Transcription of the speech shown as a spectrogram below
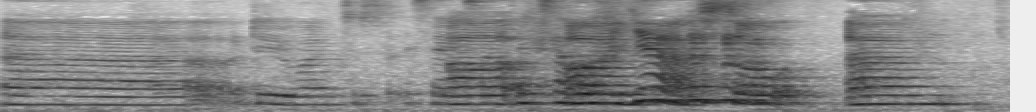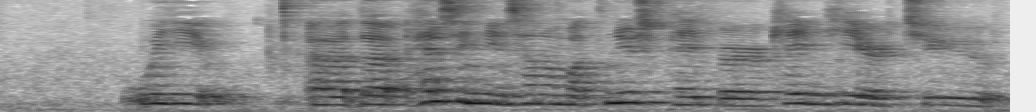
Uh, do you want to say Uh, something? uh, yeah, so um, we, uh, the Helsingin Sanomat newspaper came here to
